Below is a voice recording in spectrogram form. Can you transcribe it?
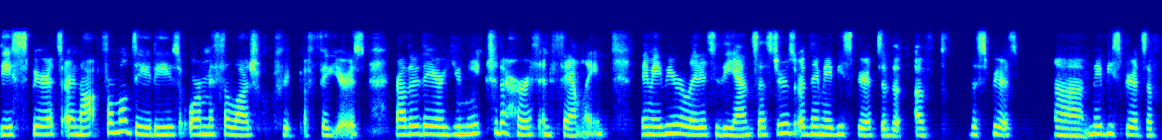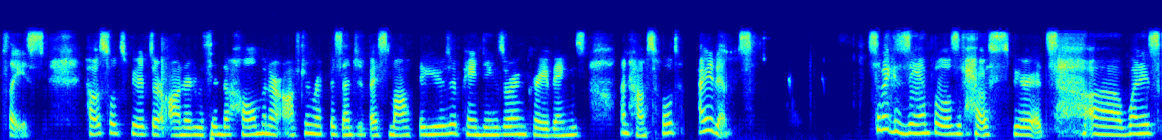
These spirits are not formal deities or mythological figures. Rather, they are unique to the hearth and family. They may be related to the ancestors, or they may be spirits of the of the spirits. Uh, maybe spirits of place. Household spirits are honored within the home and are often represented by small figures or paintings or engravings on household items. Some examples of house spirits. Uh, one is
